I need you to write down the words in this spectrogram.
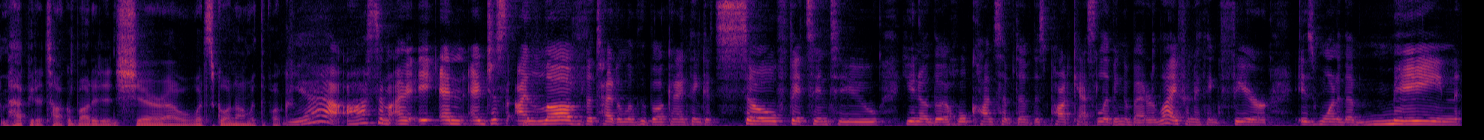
I'm happy to talk about it and share uh, what's going on with the book. Yeah, awesome. I it, and I just I love the title of the book, and I think it so fits into you know the whole concept of this podcast, living a better life. And I think fear is one of the main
